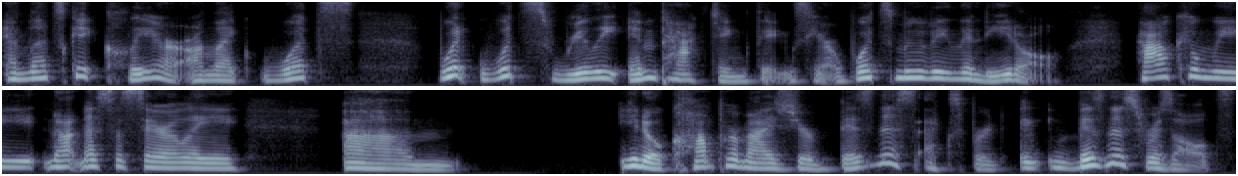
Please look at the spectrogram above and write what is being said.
and let's get clear on like what's what what's really impacting things here. What's moving the needle? How can we not necessarily um you know, compromise your business expert eh, business results.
